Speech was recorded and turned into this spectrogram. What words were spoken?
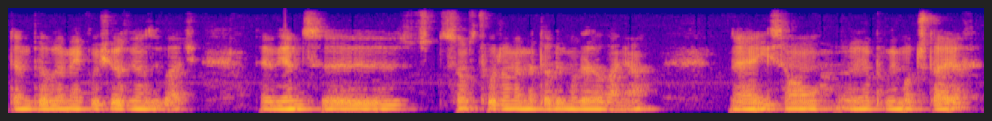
ten problem jakoś rozwiązywać. E, Więc e, są stworzone metody modelowania e, i są, e, ja powiem o czterech,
